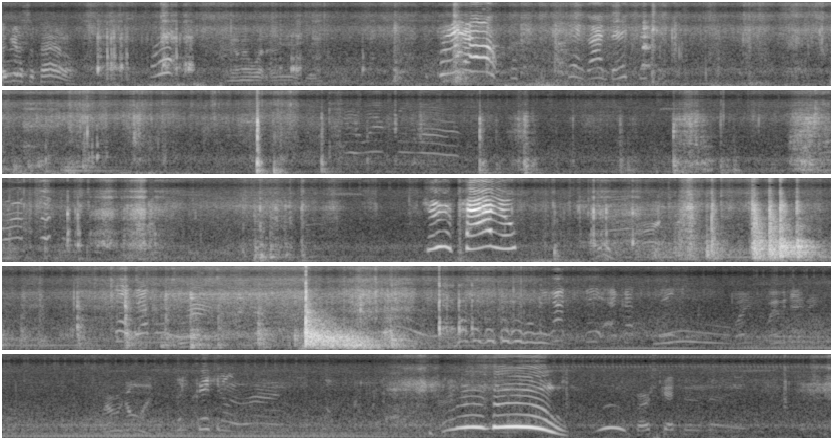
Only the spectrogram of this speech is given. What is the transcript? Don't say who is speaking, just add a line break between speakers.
Get us a, go get us a paddle. You don't know what that is, do you?
Paddle! Okay, got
